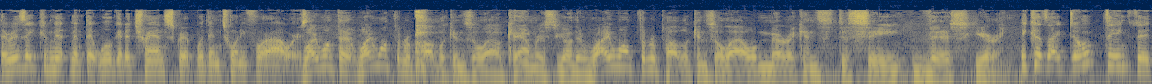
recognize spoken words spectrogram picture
There is a commitment that we'll get a transcript within 24 hours. Why won't the Why won't the Republicans allow cameras to go in there? Why won't the Republicans allow Americans to see this hearing? Because I don't think that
